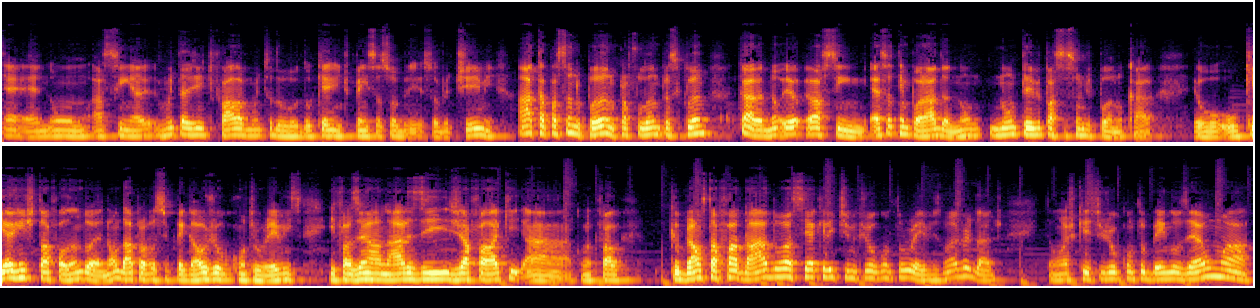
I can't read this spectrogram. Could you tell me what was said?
É, é não, assim, é, muita gente fala muito do, do que a gente pensa sobre, sobre o time. Ah, tá passando pano para fulano, para ciclano. Cara, não, eu, eu, assim, essa temporada não, não teve passação de pano, cara. Eu, o que a gente tá falando é, não dá para você pegar o jogo contra o Ravens e fazer uma análise e já falar que, ah, como é que fala? Que o Browns está fadado a ser aquele time que jogou contra o Ravens. Não é verdade. Então acho que esse jogo contra o Bengals é uma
